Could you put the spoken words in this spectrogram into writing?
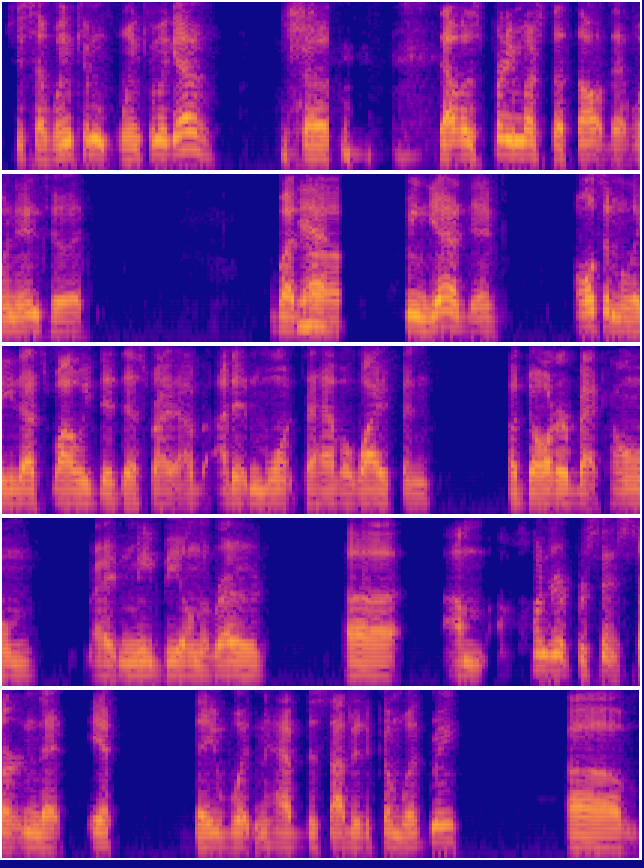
She said, when can, when can we go? So that was pretty much the thought that went into it. But, yeah. uh, I mean, yeah, it, ultimately that's why we did this, right? I, I didn't want to have a wife and a daughter back home, right? And me be on the road. Uh, I'm 100% certain that if they wouldn't have decided to come with me, um,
